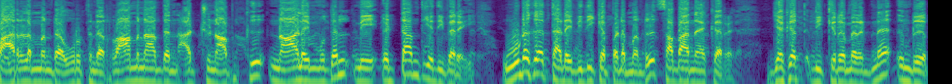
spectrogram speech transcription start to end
பாராளுமன்ற உறுப்பினர் ராமநாதன் அர்ஜுனாவுக்கு நாளை முதல் மே எட்டாம் தேதி வரை ஊடக தடை விதிக்கப்படும் என்று சபாநாயகர் ஜெகத் விக்ரமரட்ன இன்று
